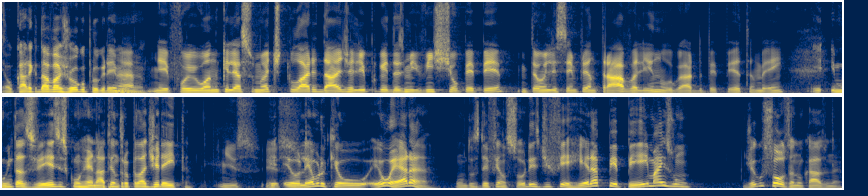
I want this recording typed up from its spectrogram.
É o cara que dava jogo pro Grêmio, né? né? E foi o ano que ele assumiu a titularidade ali, porque em 2020 tinha o PP, então ele sempre entrava ali no lugar do PP também. E, e muitas vezes com o Renato entrou pela direita. Isso, isso. Eu lembro que eu, eu era um dos defensores de Ferreira, PP e mais um. Diego Souza, no caso, né?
